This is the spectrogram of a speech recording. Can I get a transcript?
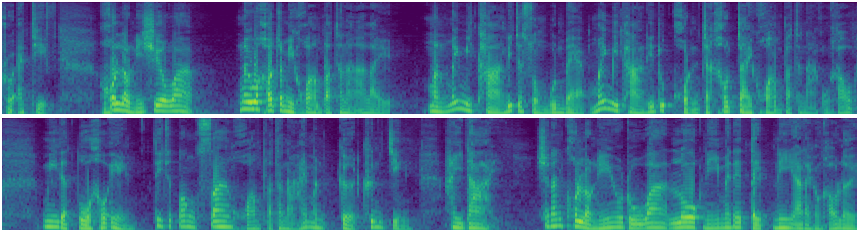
proactive คนเหล่านี้เชื่อว่าไม่ว่าเขาจะมีความปรารถนาอะไร มันไม่มีทางที่จะสมบูรณ์แบบ ไม่มีทางที่ทุกคนจะเข้าใจความปรารถนาของเขา มีแต่ตัวเขาเองที่จะต้องสร้างความปรารถนาให้มันเกิดขึ้นจริงให้ได้ฉะนั้นคนเหล่านี้รู้ว่าโลกนี้ไม่ได้ติดหนี้อะไรของเขาเลย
